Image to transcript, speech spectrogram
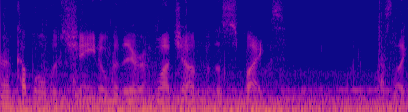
or a couple Pull of the chain over there and watch out for the spikes. It's like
